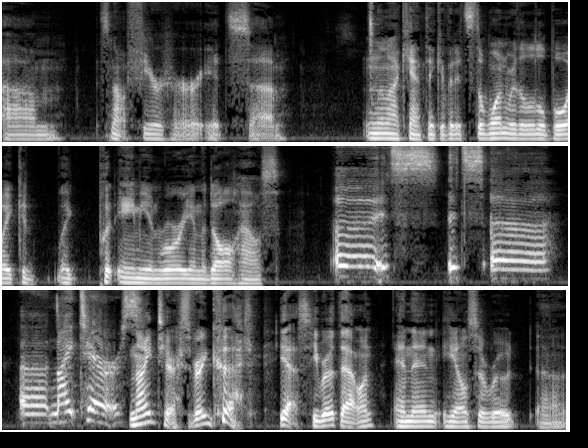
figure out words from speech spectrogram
Um, it's not Fear Her. It's. Um, no, I can't think of it. It's the one where the little boy could like put Amy and Rory in the dollhouse. Uh, it's it's uh uh Night Terrors. Night Terrors, very good. Yes, he wrote that one, and then he also wrote, uh,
